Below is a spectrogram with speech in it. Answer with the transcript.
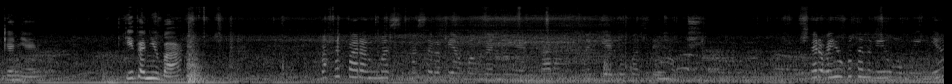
ganyan. Kita nyo ba? Bakit parang mas masarap yung mangga na yan? Parang nag-yellow kasi. Pero ayoko talaga yung amoy niya.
